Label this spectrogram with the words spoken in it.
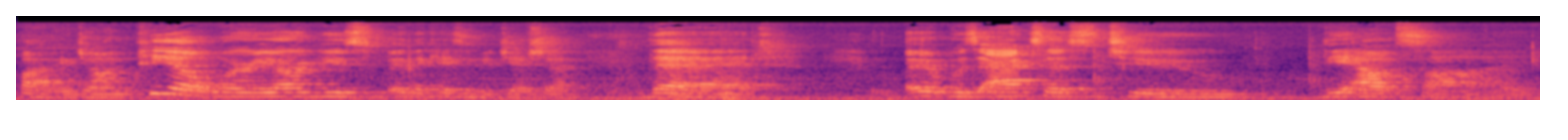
by John Peel, where he argues, in the case of Ijesha, that it was access to the outside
